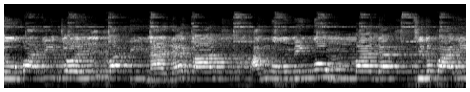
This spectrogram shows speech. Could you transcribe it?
ചുറ്റുവഴി ജൊൽപതി നരകാൽ അങ്ങുമിങ്ങും മല ചിരുപരി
